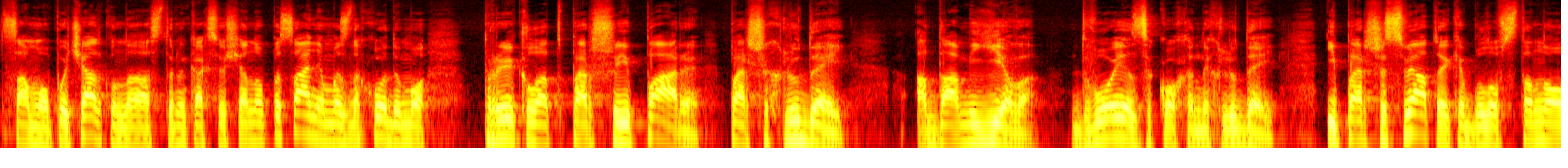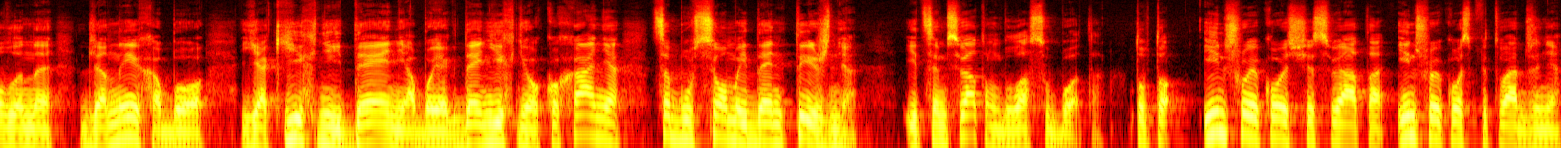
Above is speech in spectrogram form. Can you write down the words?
Самого початку на сторінках священного писання ми знаходимо приклад першої пари, перших людей Адам і Єва. Двоє закоханих людей. І перше свято, яке було встановлене для них, або як їхній день, або як день їхнього кохання, це був сьомий день тижня. І цим святом була субота. Тобто іншого якогось ще свята, іншого якогось підтвердження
